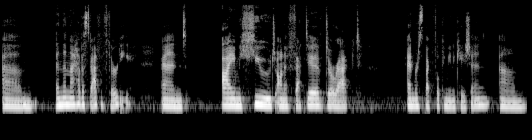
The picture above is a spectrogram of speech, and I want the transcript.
Um, and then I have a staff of thirty, and I am huge on effective, direct, and respectful communication. Um,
